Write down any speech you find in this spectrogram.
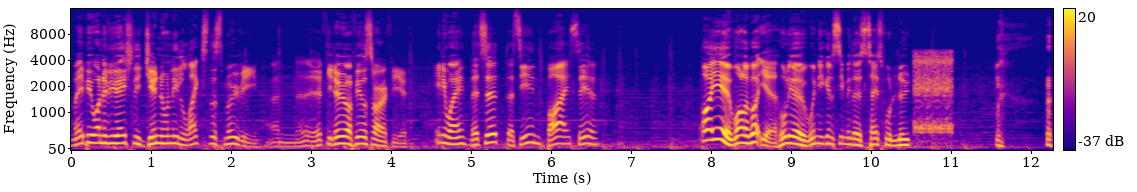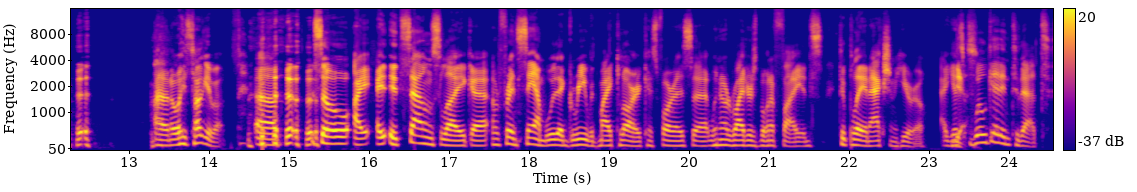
Maybe one of you actually genuinely likes this movie. And if you do, I feel sorry for you. Anyway, that's it. That's the end. Bye. See ya. Oh yeah, while I got you, Julio, when are you going to see me those tasteful nude? I don't know what he's talking about. Uh, so I, it sounds like uh, our friend Sam would agree with Mike Clark as far as uh, Winona Ryder's bona fides to play an action hero. I guess Yes. we'll get into that.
